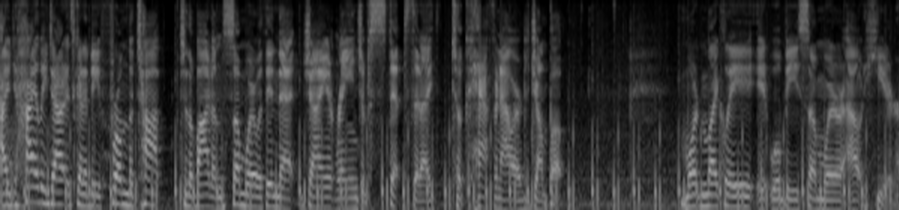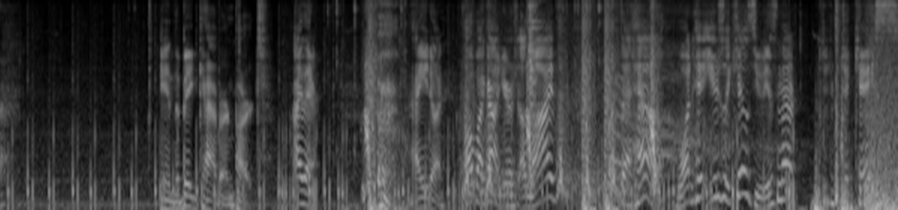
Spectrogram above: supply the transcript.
I highly doubt it's gonna be from the top to the bottom, somewhere within that giant range of steps that I took half an hour to jump up. More than likely, it will be somewhere out here. In the big cavern part. Hi there. How you doing? Oh my god, you're alive? What the hell? One hit usually kills you, isn't that the case?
